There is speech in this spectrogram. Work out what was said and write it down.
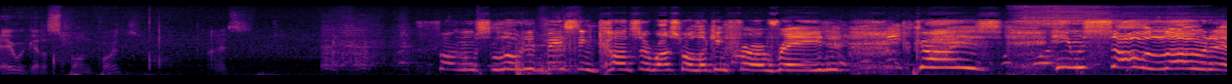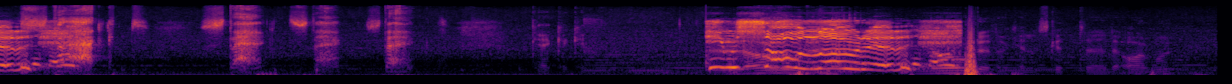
Okay, we got a spawn point. Nice. Found loaded base in Concert Rush while looking for a raid. Guys, he was so loaded. Stacked! Stacked, stacked, stacked. Okay, okay, okay. He was so loaded. Loaded. Okay, let's get uh, the armor.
